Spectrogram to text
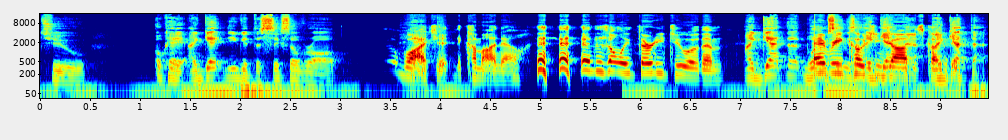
to okay, I get you get the sixth overall. Watch it. Come on now. There's only 32 of them. I get that. Every coaching job that. is. I get that,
